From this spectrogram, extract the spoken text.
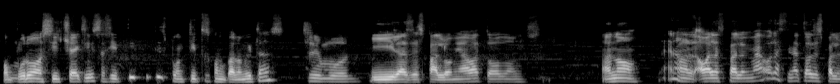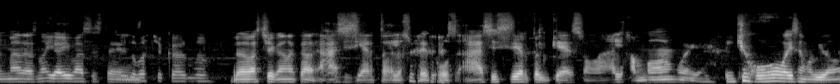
con puro así checklist, así titis, puntitos con palomitas, Simón, y las despalomeaba todos. Ah, no, bueno, o las palomeaba o las tenía todas despalomeadas, ¿no? Y ahí vas, este, sí, lo vas checando. las vas checando acá, ah, sí, cierto, de los pecos, ah, sí, cierto, el queso, ah, el jamón, güey, pinche jugo, güey, se me olvidó,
